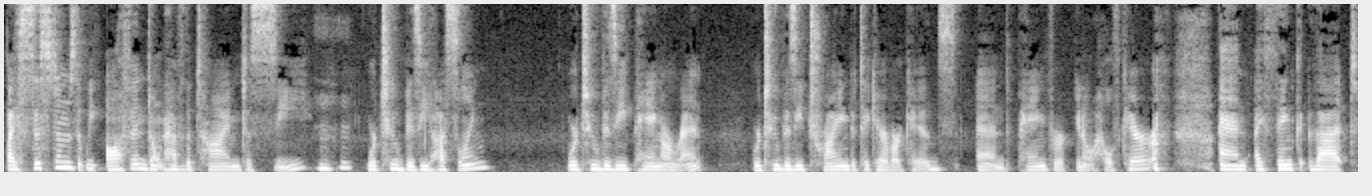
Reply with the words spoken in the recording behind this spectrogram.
by systems that we often don't have the time to see. Mm-hmm. We're too busy hustling. We're too busy paying our rent. We're too busy trying to take care of our kids and paying for, you know, healthcare. and I think that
